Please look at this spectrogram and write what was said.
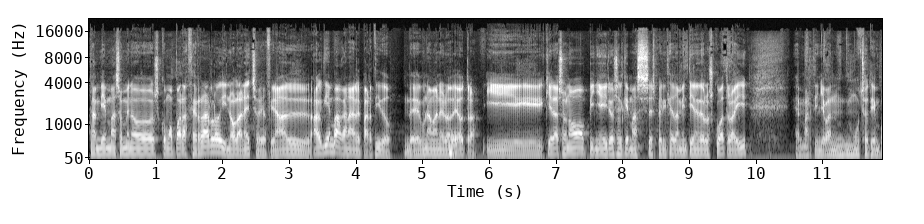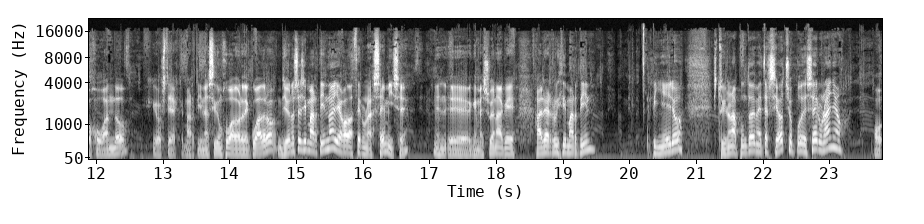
también más o menos como para cerrarlo y no lo han hecho. Y al final alguien va a ganar el partido de una manera o de otra. Y quieras o no, Piñeiro es el que más experiencia también tiene de los cuatro ahí. Eh, Martín llevan mucho tiempo jugando. Y hostia, es que Martín ha sido un jugador de cuadro. Yo no sé si Martín no ha llegado a hacer unas semis, ¿eh? Eh, que me suena que Alex Ruiz y Martín Piñeiro estuvieron a punto de meterse 8, ¿puede ser? ¿Un año? O-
